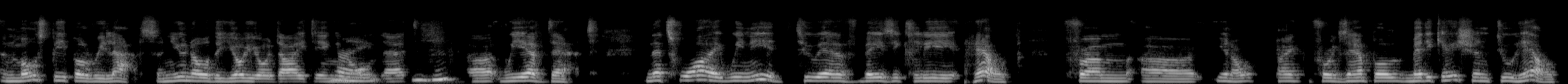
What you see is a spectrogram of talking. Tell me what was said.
And most people relapse. And you know the yo yo dieting right. and all that. Mm-hmm. Uh, we have that. And that's why we need to have basically help from, uh, you know, for example, medication to help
